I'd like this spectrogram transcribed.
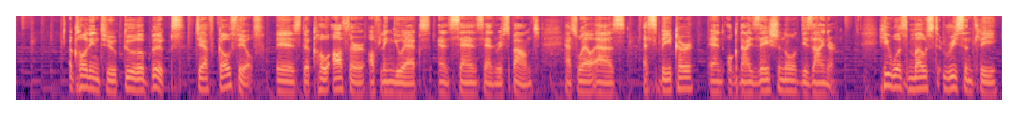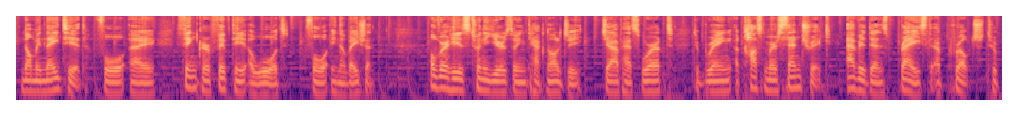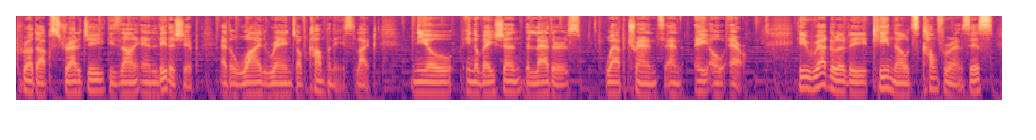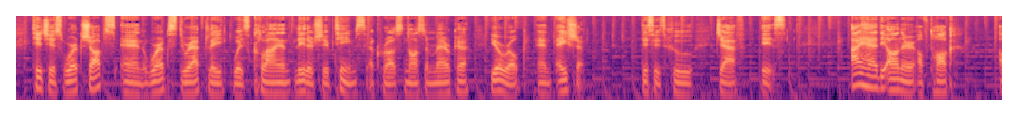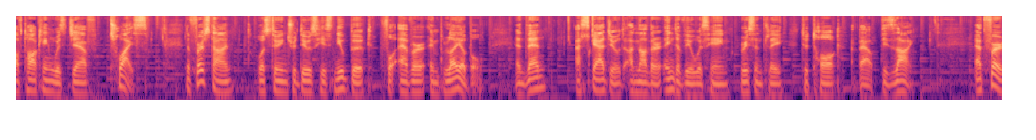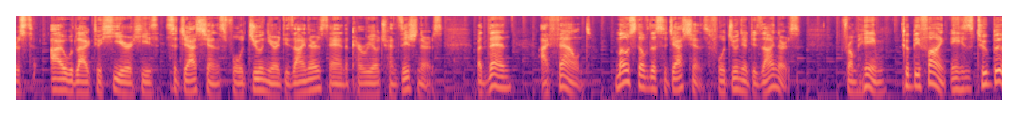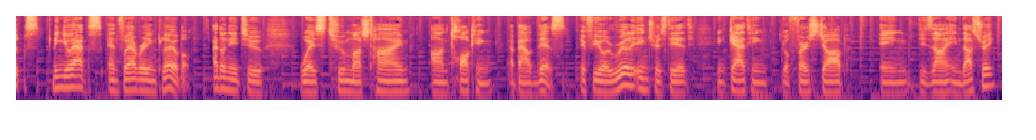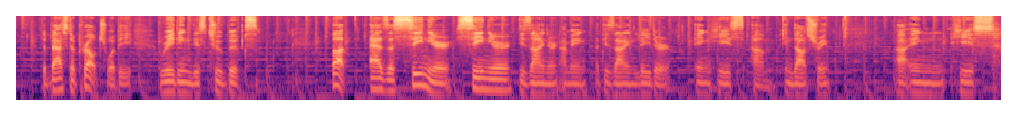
According to Google Books, Jeff Gothelf is the co author of Lean UX and Sense and Respond, as well as a speaker and organizational designer. He was most recently nominated for a Thinker 50 Award for innovation. Over his 20 years in technology, Jeff has worked to bring a customer centric, evidence based approach to product strategy, design, and leadership at a wide range of companies like Neo Innovation, The Ladders, Web Trends, and AOL. He regularly keynotes conferences, teaches workshops, and works directly with client leadership teams across North America, Europe, and Asia. This is who Jeff is. I had the honor of talk of talking with Jeff twice The first time was to introduce his new book, Forever Employable, and then I scheduled another interview with him recently to talk about design. At first, I would like to hear his suggestions for junior designers and career transitioners, but then I found most of the suggestions for junior designers from him could be found in his two books, Lean UX and Forever Employable. I don't need to waste too much time on talking about this. If you're really interested in getting your first job in design industry, the best approach would be reading these two books. But as a senior senior designer, I mean a design leader in his um, industry, uh, in his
